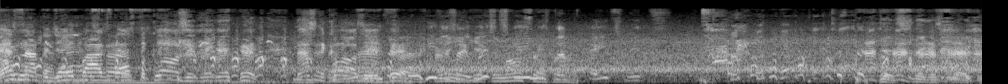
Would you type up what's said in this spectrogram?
That's not the J box. That's the closet, nigga. That's the closet. He just say, which team is the Patriots? This nigga's crazy.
